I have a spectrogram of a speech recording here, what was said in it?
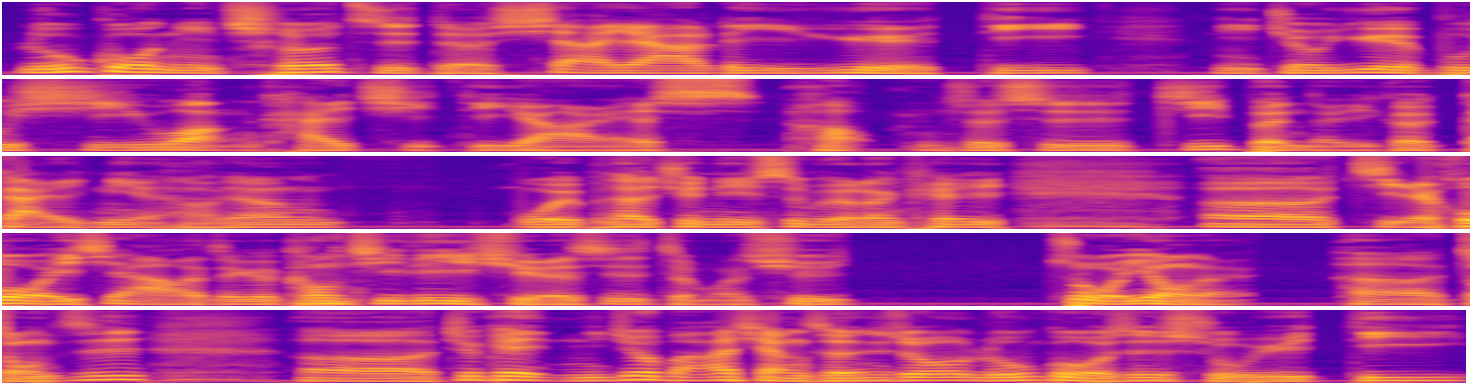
如果你车子的下压力越低，你就越不希望开启 DRS。好，这是基本的一个概念。好像我也不太确定是不是有人可以呃解惑一下，哦这个空气力学是怎么去作用的。呃，总之呃就可以，你就把它想成说，如果是属于低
